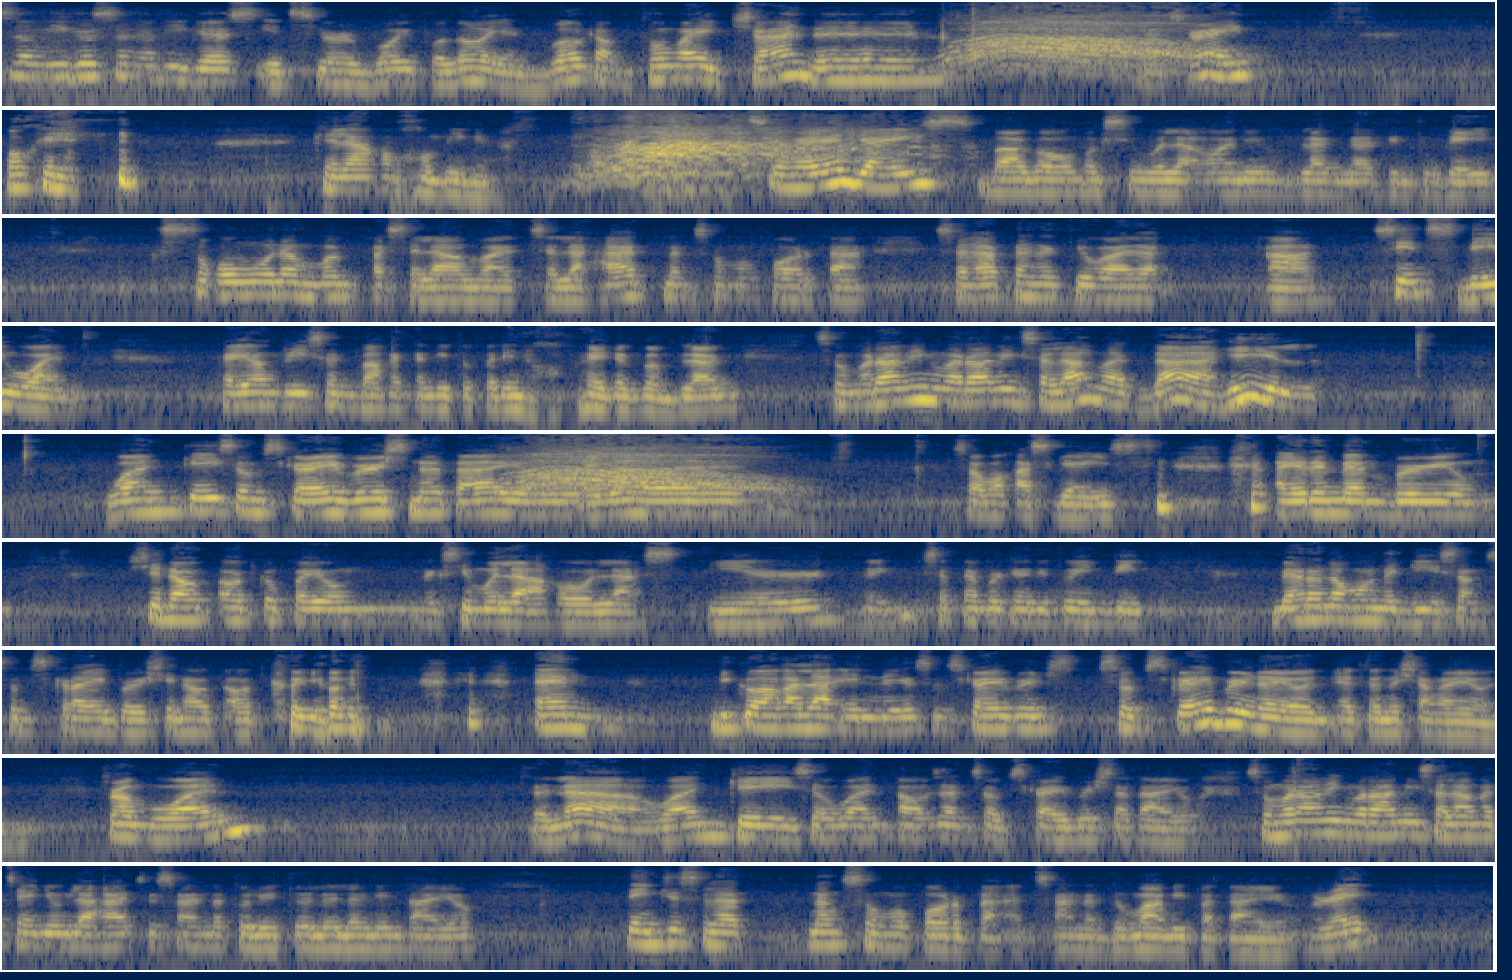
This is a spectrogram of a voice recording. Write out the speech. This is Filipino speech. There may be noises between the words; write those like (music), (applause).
guys, amigos and amigas? It's your boy Poloy and welcome to my channel! Wow! That's right. Okay. (laughs) Kailangan kong huminga. (laughs) so ngayon guys, bago ako magsimula kung ano yung vlog natin today, gusto ko munang magpasalamat sa lahat ng sumuporta, sa lahat na nagtiwala uh, since day one. Kayo ang reason bakit nandito pa rin ako ngayon nagbablog. So maraming maraming salamat dahil 1K subscribers na tayo. Ayan. Sa wakas guys. (laughs) I remember yung shinout out ko pa yung nagsimula ako last year, like September 2020. Meron akong nag-iisang subscriber, shinout out ko yon (laughs) And hindi ko akalain na yung subscribers, subscriber na yon eto na siya ngayon. From 1 na, 1K, so 1,000 subscribers na tayo. So maraming maraming salamat sa inyong lahat. So sana tuloy-tuloy lang din tayo. Thank you sa lahat ng sumuporta at sana dumami pa tayo. Alright?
